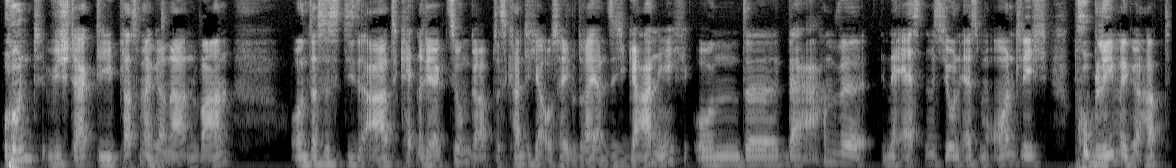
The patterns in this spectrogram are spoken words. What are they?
und wie stark die Plasmagranaten waren und dass es diese Art Kettenreaktion gab. Das kannte ich ja aus Halo 3 an sich gar nicht. Und äh, da haben wir in der ersten Mission erstmal ordentlich Probleme gehabt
